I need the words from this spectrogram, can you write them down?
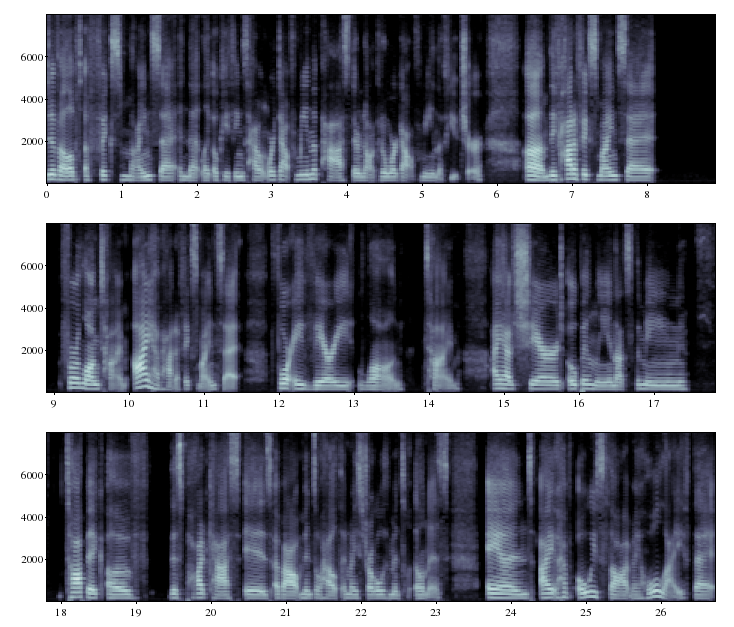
developed a fixed mindset and that, like, okay, things haven't worked out for me in the past. They're not going to work out for me in the future. Um, they've had a fixed mindset for a long time. I have had a fixed mindset for a very long time. I have shared openly, and that's the main topic of this podcast is about mental health and my struggle with mental illness. And I have always thought my whole life that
